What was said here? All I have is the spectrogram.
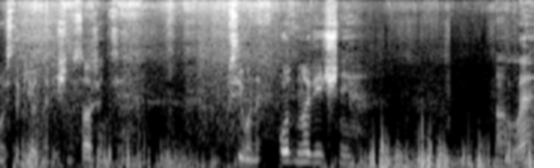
Ось такі однорічні саджанці. Всі вони однорічні, але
